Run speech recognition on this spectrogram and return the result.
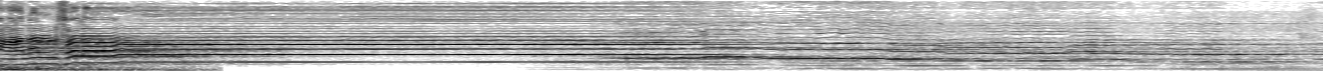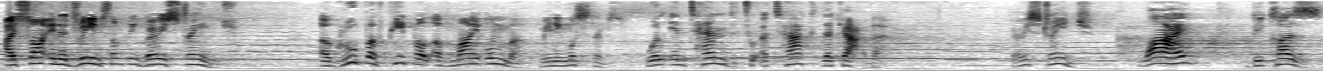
على الفلاح I saw in a dream something very strange. A group of people of my ummah, meaning Muslims, will intend to attack the Kaaba. Very strange. Why? Because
